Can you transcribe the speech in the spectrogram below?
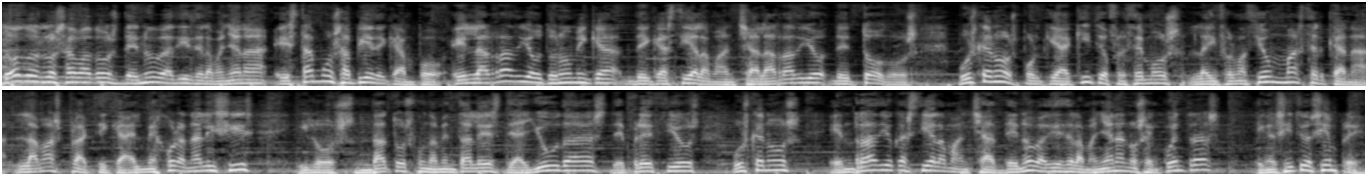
Todos los sábados de 9 a 10 de la mañana estamos a pie de campo en la radio autonómica de Castilla-La Mancha, la radio de todos. Búscanos porque aquí te ofrecemos la información más cercana, la más práctica, el mejor análisis y los datos fundamentales de ayudas, de precios. Búscanos en Radio Castilla-La Mancha de 9 a 10 de la mañana. Nos encuentras en el sitio de siempre,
